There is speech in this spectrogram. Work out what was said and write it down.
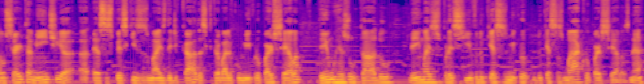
Então, certamente, a, a, essas pesquisas mais dedicadas, que trabalham com microparcela, têm um resultado bem mais expressivo do que essas micro, do que essas macro parcelas, né?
